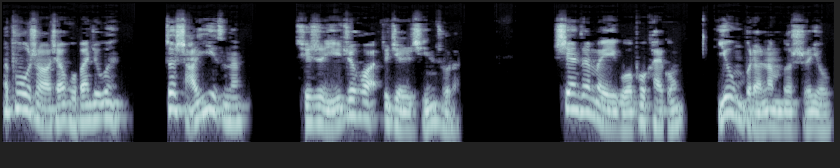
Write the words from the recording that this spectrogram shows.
那不少小伙伴就问这啥意思呢？其实一句话就解释清楚了，现在美国不开工，用不了那么多石油，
